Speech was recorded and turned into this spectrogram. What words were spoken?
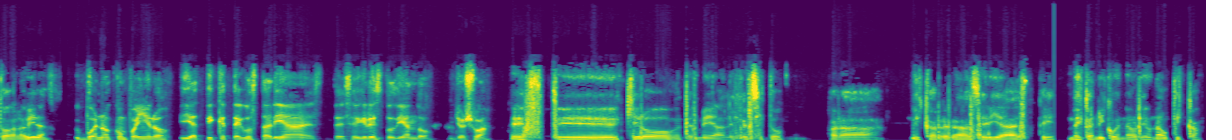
toda la vida. Bueno, compañero, ¿y a ti qué te gustaría este, seguir estudiando, Joshua? Este, quiero meterme al ejército para mi carrera sería este mecánico en aeronáutica.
